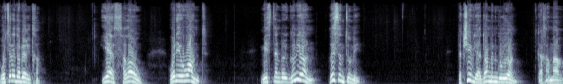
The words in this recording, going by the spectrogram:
רוצה לדבר איתך. Yes, hello, what do you want? Mr. בן listen to me. תקשיב לי, אדון בן גוריון, כך אמר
